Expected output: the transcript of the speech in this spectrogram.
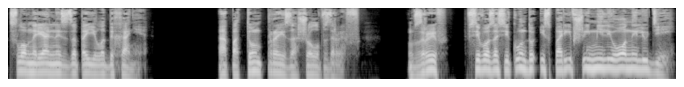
словно реальность затаила дыхание. А потом произошел взрыв. Взрыв, всего за секунду испаривший миллионы людей,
